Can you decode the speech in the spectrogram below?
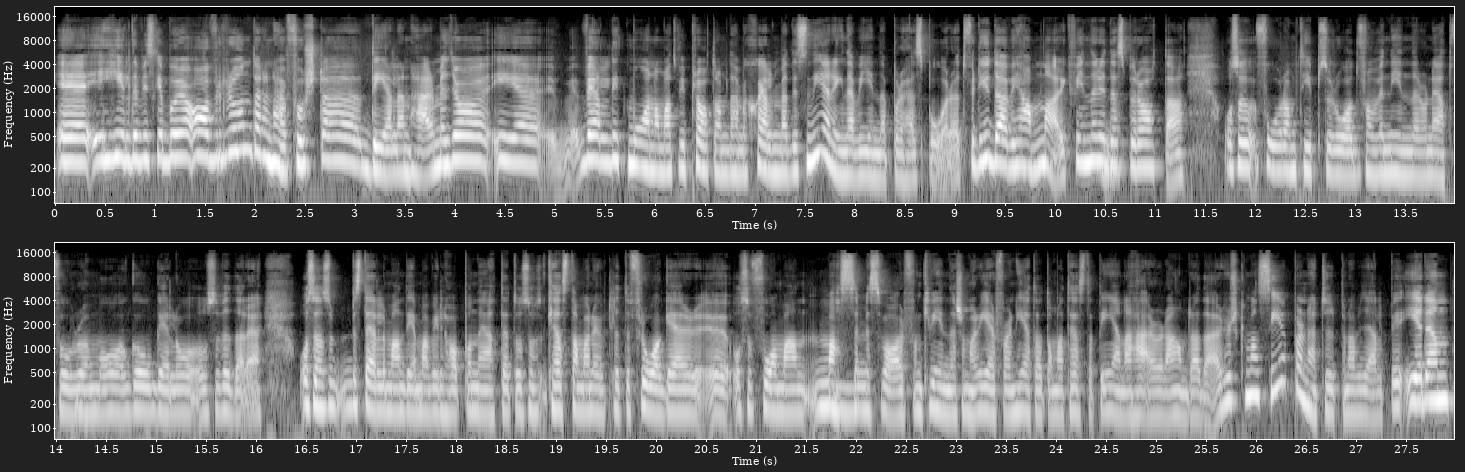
Eh, Hilde, vi ska börja avrunda den här första delen här. Men jag är väldigt mån om att vi pratar om det här med självmedicinering när vi är inne på det här spåret. För det är ju där vi hamnar. Kvinnor är desperata och så får de tips och råd från vänner och nätforum och Google och, och, så vidare. Och sen så beställer man det man vill ha på nätet och så kastar man ut lite frågor eh, och så får man massor med svar från kvinnor som har erfarenhet att de har testat det ena här och det andra där. Hur ska man se på den här typen av hjälp? Är den,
